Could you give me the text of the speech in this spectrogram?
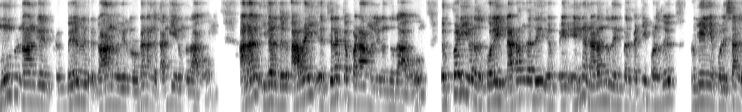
மூன்று நான்கு வேறு ராணுவ வீரர்களுடன் அங்கு தங்கி இருந்ததாகவும் ஆனால் இவரது அறை திறக்கப்படாமல் இருந்ததாகவும் எப்படி இவரது கொலை நடந்தது என்ன நடந்தது என்பது பற்றி இப்பொழுது ருமேனிய போலீசார்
